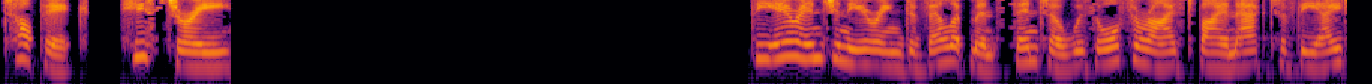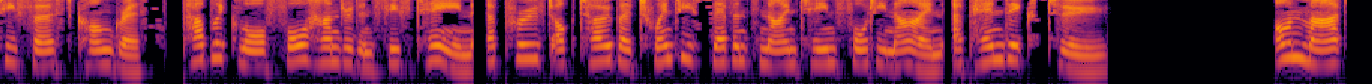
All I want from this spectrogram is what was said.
Topic. History The Air Engineering Development Center was authorized by an act of the 81st Congress, Public Law 415, approved October 27, 1949 Appendix 2. On March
